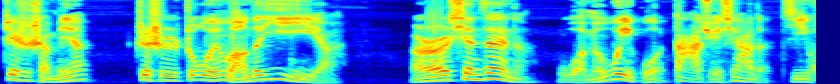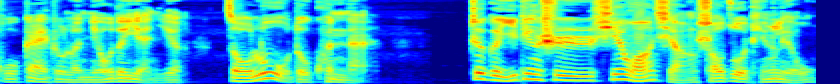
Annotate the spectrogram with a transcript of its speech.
这是什么呀？这是周文王的意义呀。而现在呢，我们魏国大雪下的几乎盖住了牛的眼睛，走路都困难。这个一定是先王想稍作停留，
